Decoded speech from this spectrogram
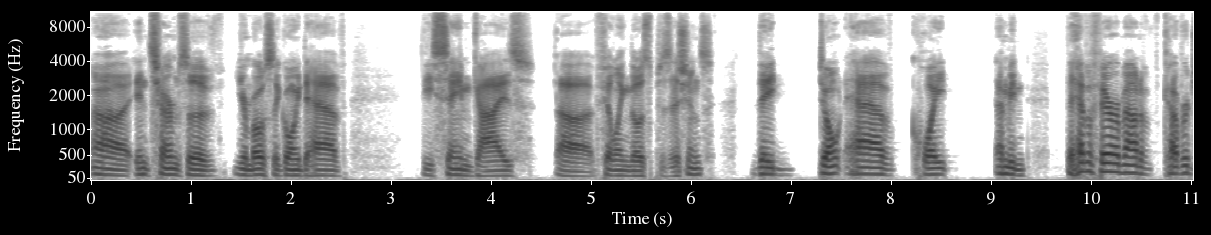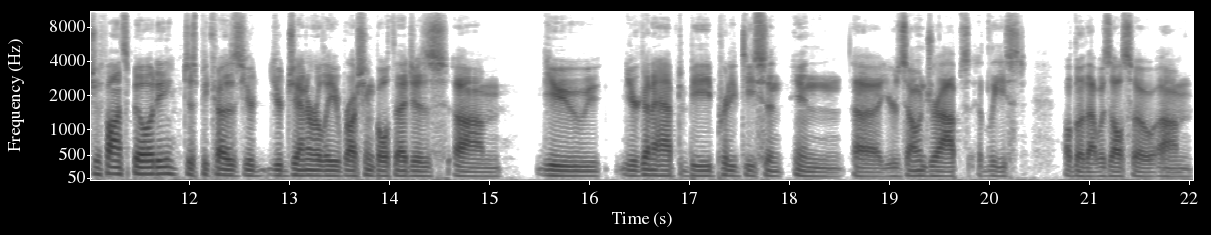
uh, in terms of you're mostly going to have the same guys uh, filling those positions. They don't have quite. I mean, they have a fair amount of coverage responsibility just because you're you're generally rushing both edges. Um, you you're going to have to be pretty decent in uh, your zone drops at least. Although that was also um,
